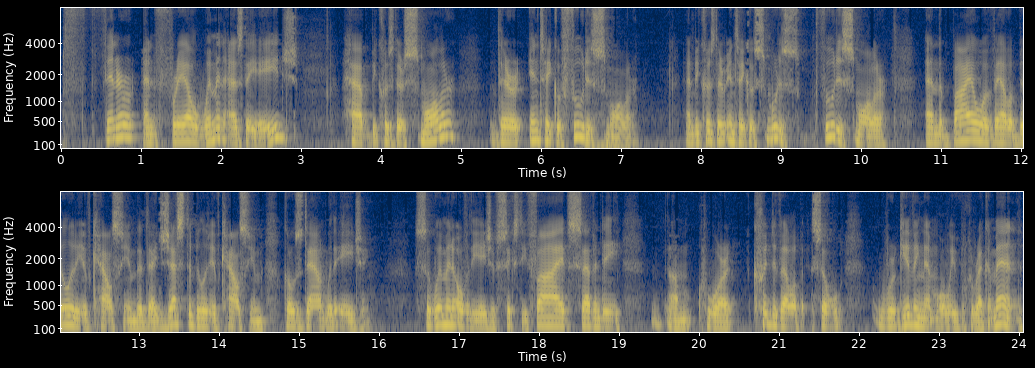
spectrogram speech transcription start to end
thinner and frail women as they age have, because they're smaller, their intake of food is smaller. And because their intake of food is, food is smaller, and the bioavailability of calcium, the digestibility of calcium, goes down with aging. So women over the age of 65, 70, um, who are could develop. So we're giving them, or we recommend,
